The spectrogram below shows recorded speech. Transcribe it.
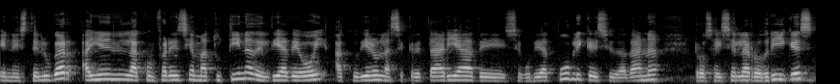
en este lugar. Ahí en la conferencia matutina del día de hoy acudieron la secretaria de Seguridad Pública y Ciudadana, Rosa Isela Rodríguez,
